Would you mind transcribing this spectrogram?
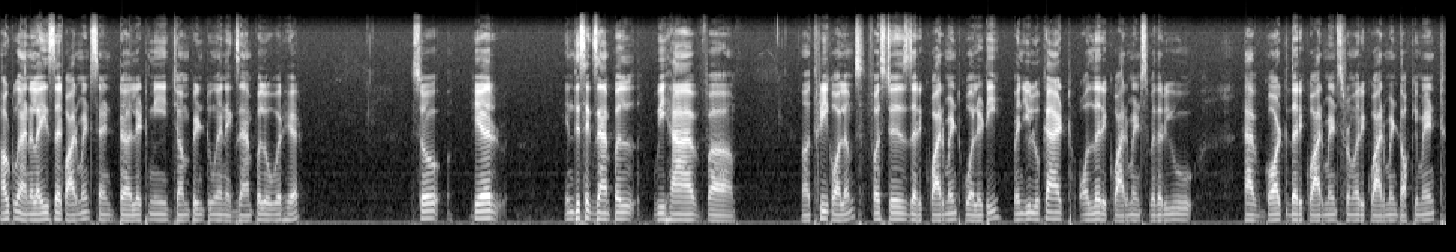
how to analyze the requirements and uh, let me jump into an example over here. So here in this example we have uh, uh, three columns. First is the requirement quality. When you look at all the requirements whether you have got the requirements from a requirement document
